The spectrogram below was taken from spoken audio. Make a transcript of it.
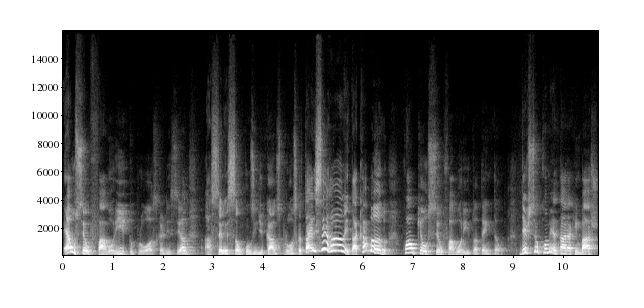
É o seu favorito para o Oscar desse ano? A seleção com os indicados para o Oscar está encerrando, está acabando. Qual que é o seu favorito até então? Deixe seu comentário aqui embaixo,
